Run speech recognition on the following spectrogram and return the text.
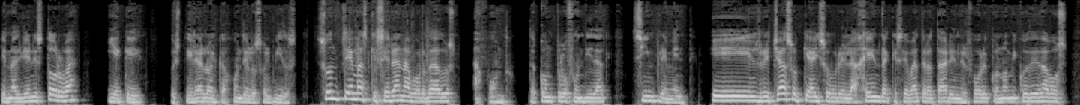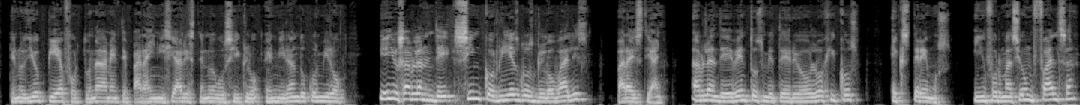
que más bien estorba y hay que pues, tirarlo al cajón de los olvidos. Son temas que serán abordados a fondo, con profundidad, simplemente. El rechazo que hay sobre la agenda que se va a tratar en el Foro Económico de Davos que nos dio pie afortunadamente para iniciar este nuevo ciclo en Mirando con Miró. Y ellos hablan de cinco riesgos globales para este año. Hablan de eventos meteorológicos extremos, información falsa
